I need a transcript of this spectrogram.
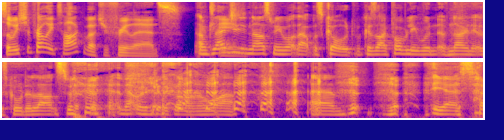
So we should probably talk about your freelance. I'm glad you didn't ask me what that was called because I probably wouldn't have known it was called a lance, and that would have gone on a while. Um, yeah. So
